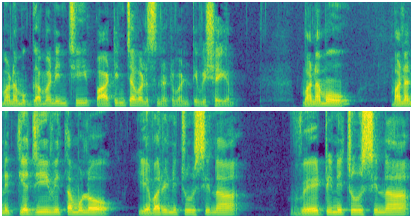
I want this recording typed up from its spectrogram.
మనము గమనించి పాటించవలసినటువంటి విషయం. మనము మన నిత్య జీవితములో ఎవరిని చూసినా వేటిని చూసినా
